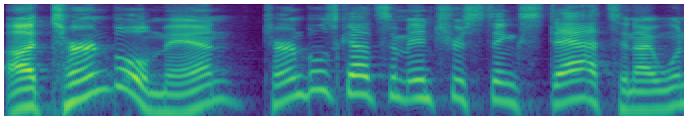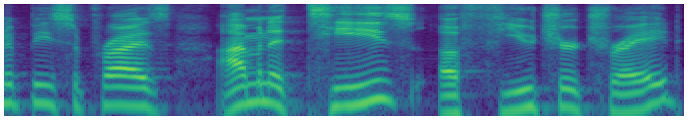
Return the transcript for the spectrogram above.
Uh, Turnbull, man, Turnbull's got some interesting stats, and I wouldn't be surprised. I'm gonna tease a future trade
